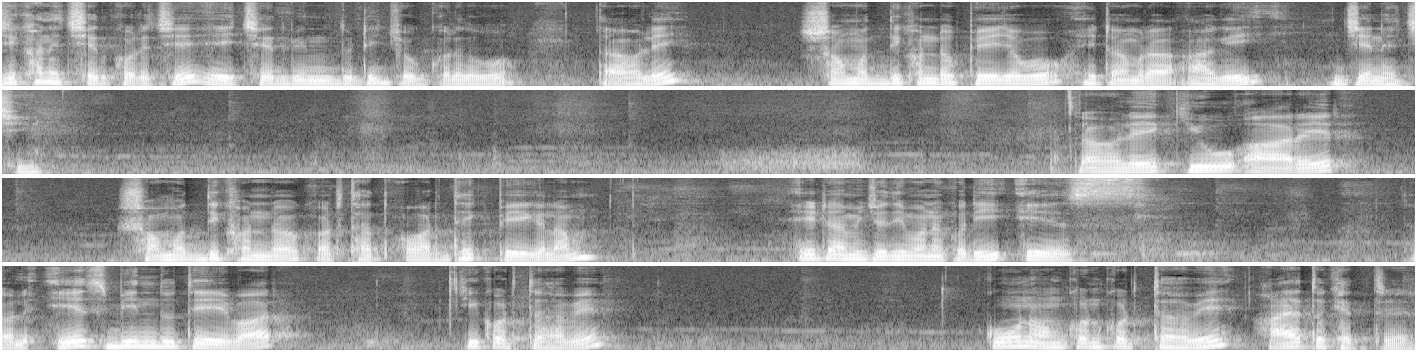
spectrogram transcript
যেখানে ছেদ করেছে, এই ছেদ বিন্দু দুটি যোগ করে দেবো। তাহলেই সমদ্বিখণ্ডক পেয়ে যাব, এটা আমরা আগেই জেনেছি। তাহলে কিউ আর এর সমদ্বিখণ্ডক অর্থাৎ অর্ধেক পেয়ে গেলাম। এটা আমি যদি মনে করি এস তাহলে এস বিন্দুতে এবার কি করতে হবে? কোণ অঙ্কন করতে হবে আয়তক্ষেত্রের।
